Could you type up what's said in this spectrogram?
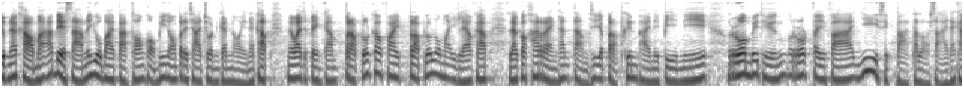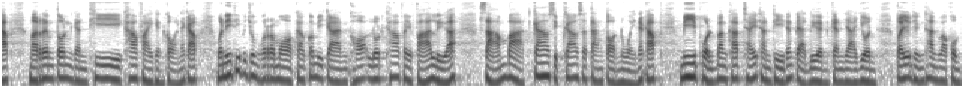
คืบหน้าข่าวมาอัปเดต 3 นโยบายปากท้องของพี่น้องประชาชนกันหน่อยนะครับ ไม่ว่าจะเป็นการปรับลดค่าไฟปรับลดลงมาอีกแล้วครับ แล้วก็ค่าแรงขั้นต่ำที่จะปรับขึ้นภายในปีนี้ รวมไปถึงรถไฟฟ้า 20 บาทตลอดสายนะครับ มาเริ่มต้นกันที่ค่าไฟกันก่อนนะครับ วันนี้ที่ประชุมครมครับก็มีการเคาะลดค่าไฟฟ้าเหลือ 3 บาท 99 สตางค์ต่อหน่วยนะครับ มีผลบังคับใช้ทันทีตั้งแต่เดือนกันยายน ไปจนถึงธันวาคม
